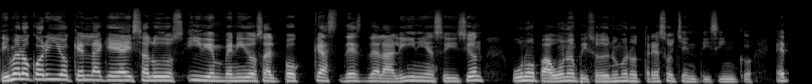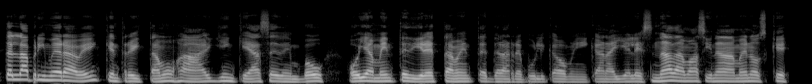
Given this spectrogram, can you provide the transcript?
Dímelo, Corillo, que es la que hay. Saludos y bienvenidos al podcast desde la línea en su edición 1 para 1, episodio número 385. Esta es la primera vez que entrevistamos a alguien que hace Dembow, obviamente directamente desde la República Dominicana. Y él es nada más y nada menos que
